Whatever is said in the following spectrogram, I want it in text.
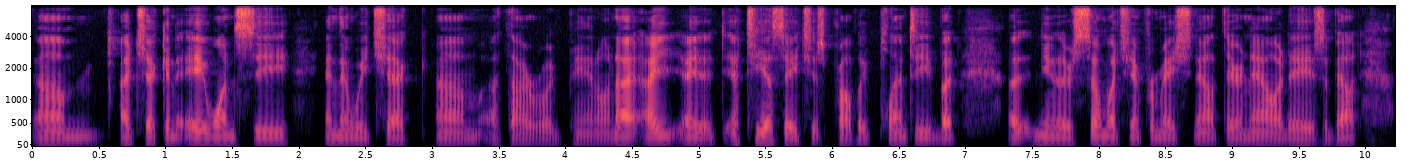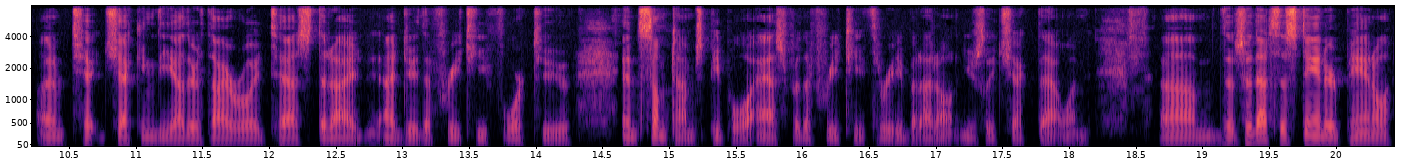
Um, I check an A1C, and then we check um, a thyroid panel, and I, I, a TSH is probably plenty, but uh, you know there's so much information out there nowadays about um, checking the other thyroid tests that I, I do the free T4 too, and sometimes people will ask for the free T3, but I don't usually check that one. Um, th- so that's the standard panel.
